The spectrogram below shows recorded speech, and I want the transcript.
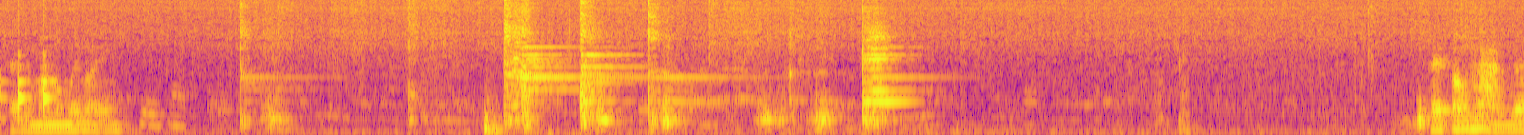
ใส่น้ำมันลงไปหน่อยใช้เต้องถ่านก็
